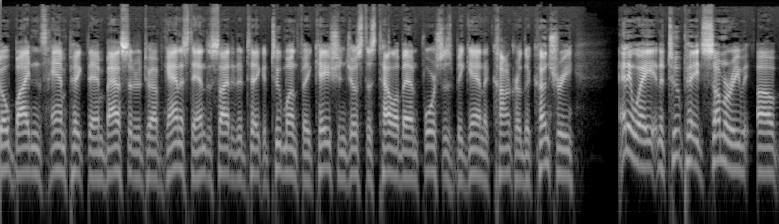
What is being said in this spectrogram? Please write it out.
Joe Biden's handpicked ambassador to Afghanistan decided to take a two month vacation just as Taliban forces began to conquer the country. Anyway, in a two page summary, of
